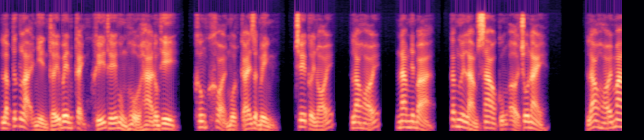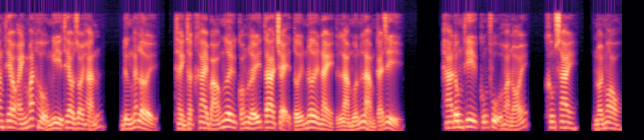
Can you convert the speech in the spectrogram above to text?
lập tức lại nhìn thấy bên cạnh khí thế hùng hổ hà đông thi, không khỏi một cái giật mình, chê cười nói, lao hói, nam nhân bà, các ngươi làm sao cũng ở chỗ này? Lao hói mang theo ánh mắt hồ nghi theo dõi hắn, đừng ngắt lời, thành thật khai báo ngươi có lấy ta chạy tới nơi này là muốn làm cái gì? Hà đông thi cũng phụ hòa nói, không sai, nói mau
